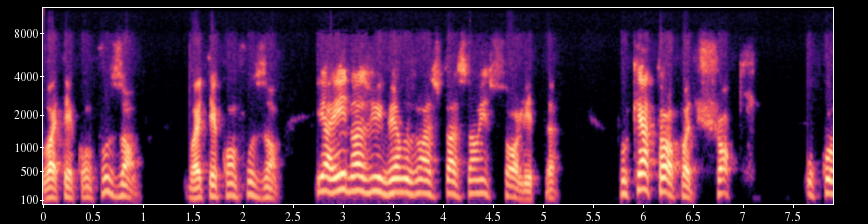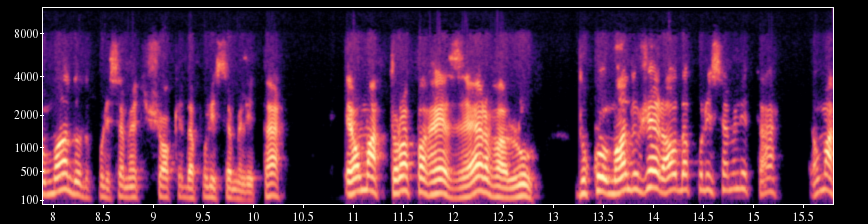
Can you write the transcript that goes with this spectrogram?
vai ter confusão. Vai ter confusão. E aí nós vivemos uma situação insólita, porque a tropa de choque, o comando do policiamento de choque da Polícia Militar, é uma tropa reserva, Lu, do Comando Geral da Polícia Militar. É uma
